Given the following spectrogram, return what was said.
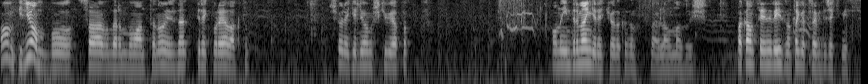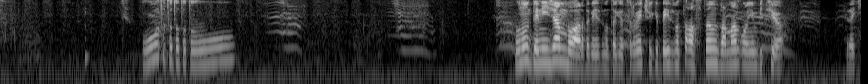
Tamam biliyorum bu survival'ların bu mantığını o yüzden direkt buraya baktım. Şöyle geliyormuş gibi yapıp onu indirmen gerekiyordu kızım. Böyle olmaz bu iş. Bakalım seni basement'a götürebilecek miyiz? Oo tu tu tu tu tu. Bunu deneyeceğim bu arada basement'a götürmeyi çünkü basement'a astığım zaman oyun bitiyor. Direkt.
